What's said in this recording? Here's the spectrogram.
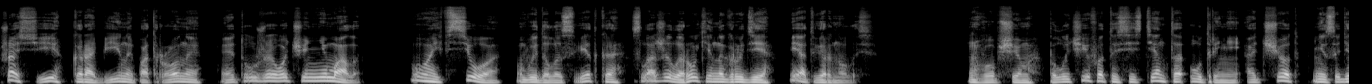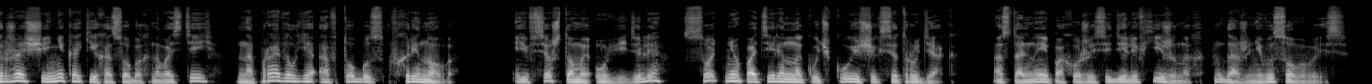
Шасси, карабины, патроны — это уже очень немало. «Ой, все», — выдала Светка, сложила руки на груди и отвернулась. В общем, получив от ассистента утренний отчет, не содержащий никаких особых новостей, направил я автобус в Хреново. И все, что мы увидели, сотню потерянно кучкующихся трудяг. Остальные, похоже, сидели в хижинах, даже не высовываясь.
